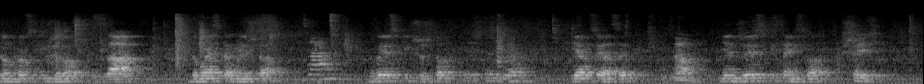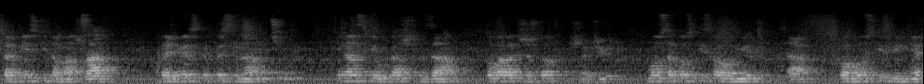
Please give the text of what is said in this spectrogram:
Dąbrowski Grzegorz. Za. Domańska Agnieszka. Za. Dwojewski Krzysztof. Jestem za. Jarco Jacek. Za. Jędrzejewski Stanisław. Sześć. Karpiński Tomasz. Za. Kazimierska Krystyna. Finanski Łukasz. Za. Kowala Krzysztof. Przeciw. Mąsakowski Sławomir. Za. Pawłowski Zbigniew.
